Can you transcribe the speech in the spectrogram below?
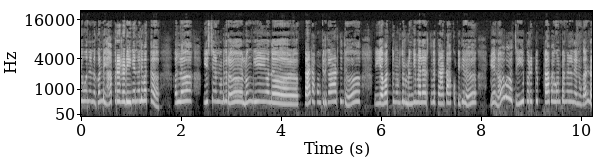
ಇವ ನನ್ನ ಗಂಡಿ ಹ್ಯಾಪ್ರೆ ರೆಡಿ ಏನಲ್ಲಿ ಇವತ್ತ? ಅಲ್ಲ ಇಷ್ಟು ದಿನ ನೋಡಿದ್ರ ಲುಂಗಿ ಒಂದು ಪ್ಯಾಂಟ್ ಹಾಕೊಂಡು ತಿರ್ಗಾಡ್ತಿದ್ದು. ಯಾವತ್ತು ನೋಡಿದ್ರು ಲುಂಗಿ ಮೇಲೆ ಇರ್ತಿದ್ದೆ ಪ್ಯಾಂಟ್ ಹಾಕೊತಿದ್ರು ಏನೋ ಈ ಪರಿ ಟಿಪ್ ಟಾಪ್ ಹೊಂಟಾನಲ್ಲ ನಿನ್ನ ಗಂಡ.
